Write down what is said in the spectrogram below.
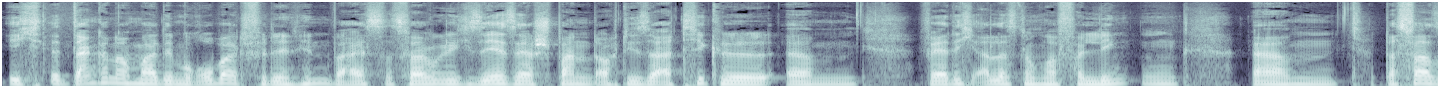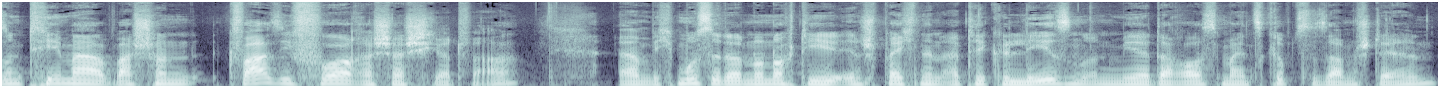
ich danke nochmal dem Robert für den Hinweis. Das war wirklich sehr, sehr spannend. Auch diese Artikel ähm, werde ich alles nochmal verlinken. Ähm, das war so ein Thema, was schon quasi vorrecherchiert war. Ähm, ich musste dann nur noch die entsprechenden Artikel lesen und mir daraus mein Skript zusammenstellen.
